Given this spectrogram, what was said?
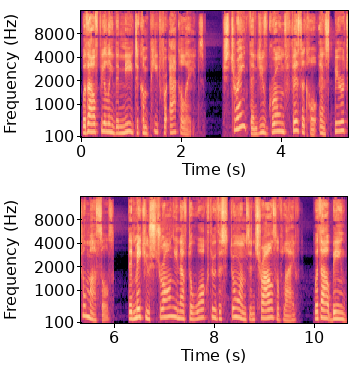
without feeling the need to compete for accolades. Strengthened, you've grown physical and spiritual muscles that make you strong enough to walk through the storms and trials of life without being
